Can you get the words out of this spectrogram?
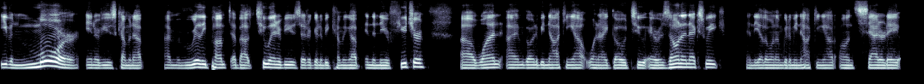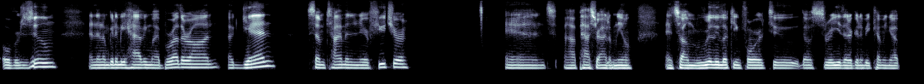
even more interviews coming up. I'm really pumped about two interviews that are going to be coming up in the near future. Uh, one I'm going to be knocking out when I go to Arizona next week and the other one I'm going to be knocking out on Saturday over Zoom. And then I'm going to be having my brother on again sometime in the near future and uh, Pastor Adam Neal. And so I'm really looking forward to those three that are going to be coming up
